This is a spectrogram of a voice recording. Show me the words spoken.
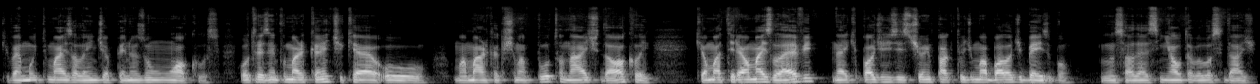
que vai muito mais além de apenas um óculos. Outro exemplo marcante, que é o, uma marca que chama Plutonite, da Oakley, que é um material mais leve, né, que pode resistir ao impacto de uma bola de beisebol, lançada assim, em alta velocidade.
